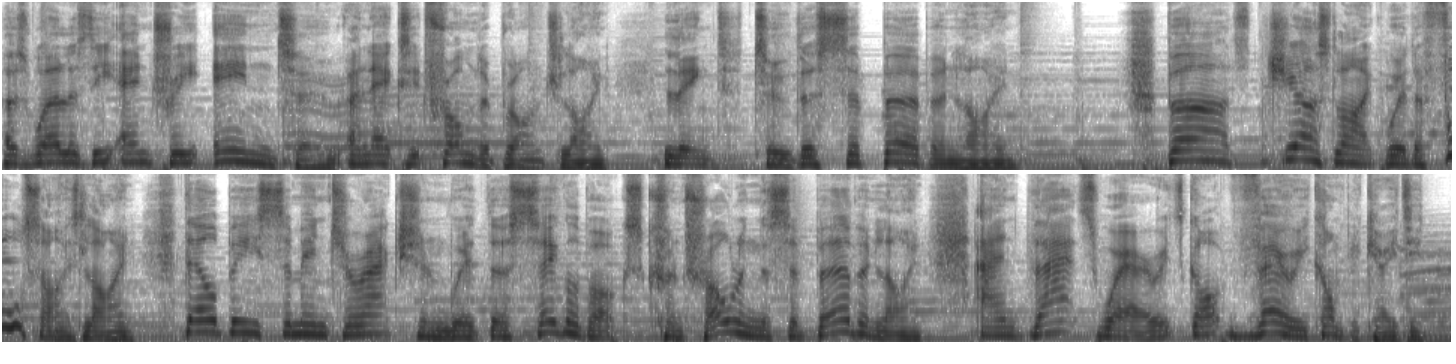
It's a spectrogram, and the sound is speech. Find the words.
as well as the entry into and exit from the branch line, linked to the suburban line. But just like with a full size line, there'll be some interaction with the signal box controlling the suburban line, and that's where it's got very complicated.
